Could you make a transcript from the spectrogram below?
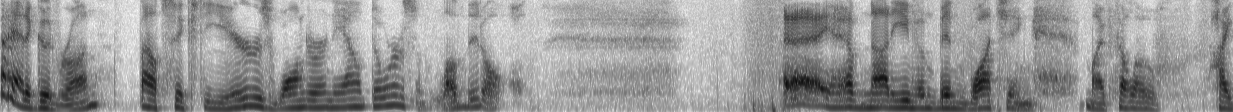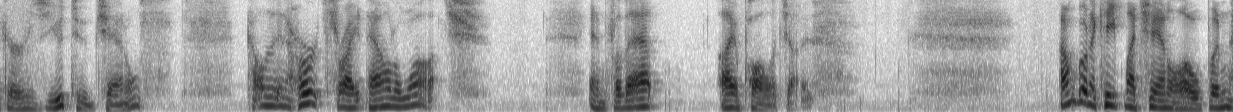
had a good run, about 60 years wandering the outdoors and loved it all. I have not even been watching my fellow hikers' YouTube channels because it hurts right now to watch. And for that, I apologize. I'm going to keep my channel open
